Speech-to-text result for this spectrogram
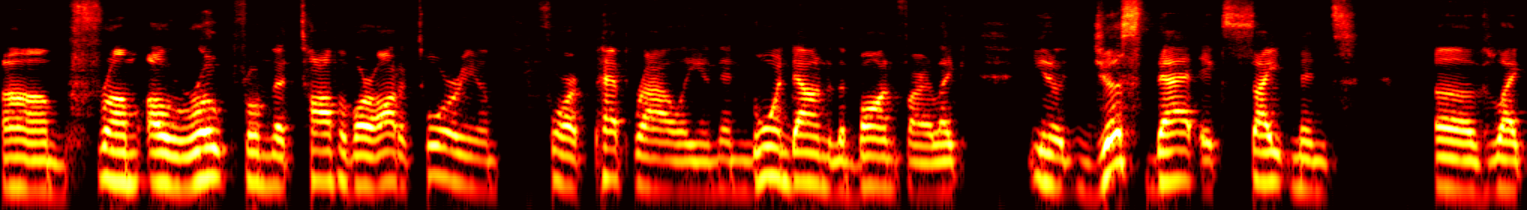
um, from a rope from the top of our auditorium for our pep rally and then going down to the bonfire. Like you know just that excitement of like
